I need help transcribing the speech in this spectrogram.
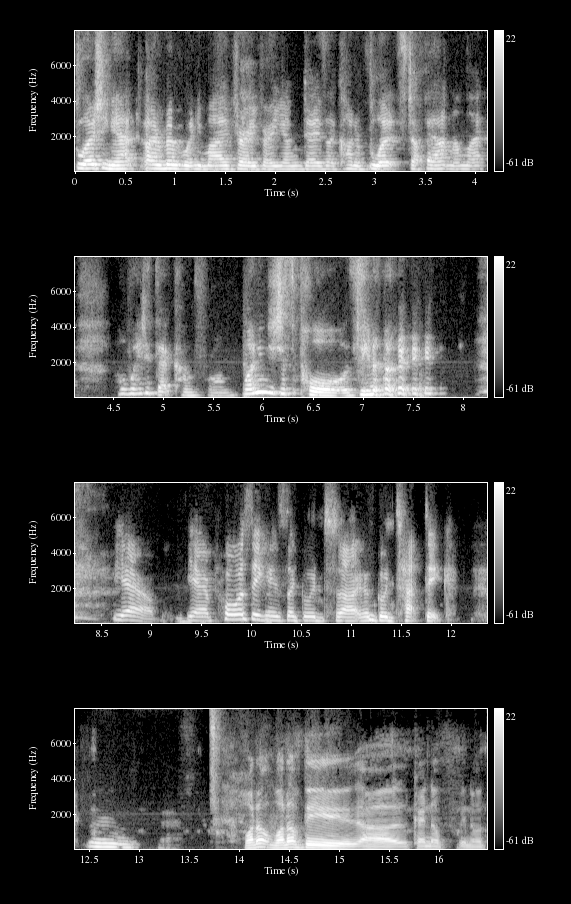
Blurting out. I remember when in my very, very young days, I kind of blurt stuff out and I'm like, oh, where did that come from? Why don't you just pause, you know? yeah, yeah. Pausing is a good, uh, a good tactic. Mm. One of one of the uh, kind of you know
